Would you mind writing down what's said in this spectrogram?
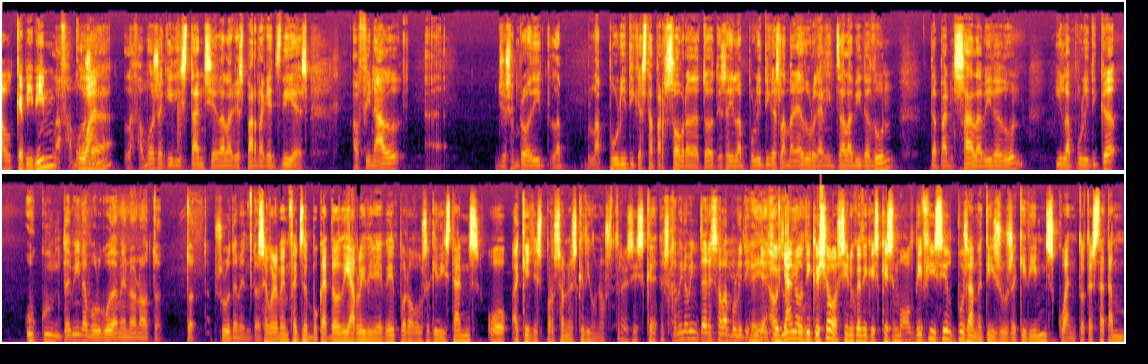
el que vivim la famosa, quan... la famosa equidistància de la que es parla aquests dies. Al final eh, jo sempre ho he dit la, la política està per sobre de tot. És a dir, la política és la manera d'organitzar la vida d'un de pensar la vida d'un i la política ho contamina volgudament o no tot, tot, absolutament tot Segurament faig d'advocat del diable i diré bé, però els equidistants o aquelles persones que diuen ostres, és que és que a mi no m'interessa la política o ja ho no diu. dic això, sinó que dic és que és molt difícil posar matisos aquí dins quan tot està tan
